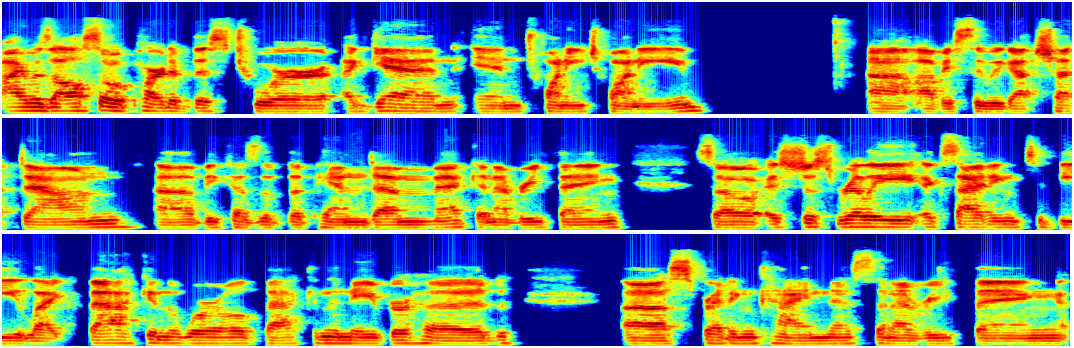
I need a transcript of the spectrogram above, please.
I was also a part of this tour again in 2020. Uh, obviously, we got shut down uh, because of the pandemic and everything. So it's just really exciting to be like back in the world, back in the neighborhood, uh, spreading kindness and everything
